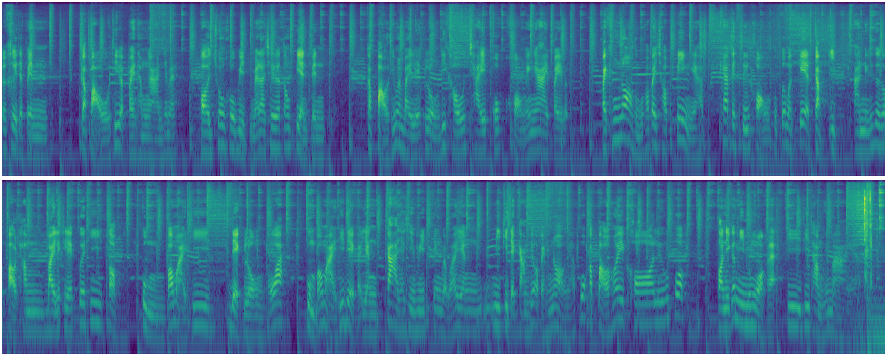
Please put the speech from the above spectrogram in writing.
ก็คือจะเป็นกระเป๋าที่แบบไปทำงานใช่ไหมพอช่วงโควิดแมดาเชอร์ก็ต้องเปลี่ยนเป็นกระเป๋าที่มันใบเล็กลงที่เขาใช้พกของง่าย ๆ ไปแบบไปข้างนอกสมมติเขาไปช้อปปิ้งเนี่ยครับแค่ไปซื้อของซูเปอร์มาร์เก็ตกับอีกอันหนึงก็คือกระเป๋าทำใบเล็ก ๆ เพื่อที่ตอบกลุ่มเป้าหมายที่เด็กลง เพราะว่ากลุ่มเป้าหมายที่เด็กยังกล้าใช้ชีวิตยังแบบว่ายังมีกิจกรรมที่ออกไปข้างนอกเนี่ยครับพวกกระเป๋าห้อยคอ หรือว่าพวกตอนนี้ก็มีหมวกแหละที่ที่ทำขึ้นมาเนี่ยครับ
